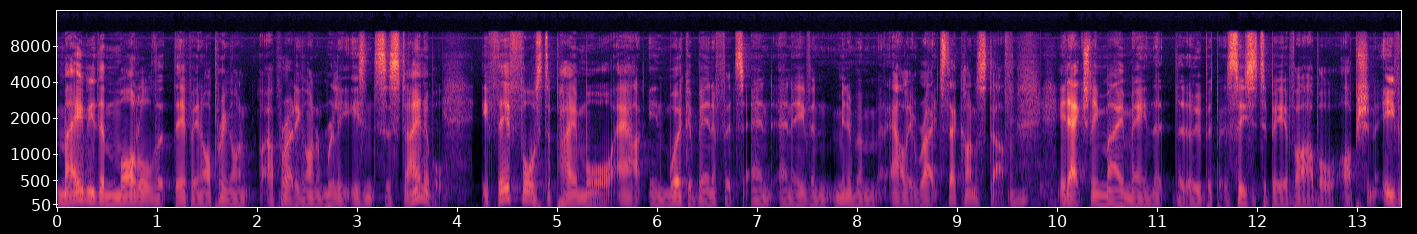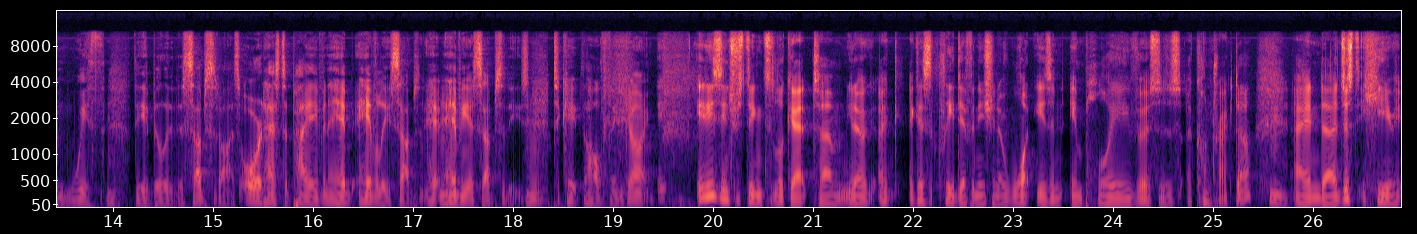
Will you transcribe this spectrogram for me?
maybe the model that they've been operating on operating on really isn't sustainable. If they're forced to pay more out in worker benefits and, and even minimum hourly rates, that kind of stuff, Mm-hmm. it actually may mean that, that Uber ceases to be a viable option, even with Mm. the ability to subsidise, or it has to pay even he- heavily subs- he- heavier subsidies to keep the whole thing going. Mm. It is interesting to look at, um, you know, I, I guess a clear definition of what is an employee versus a contractor. Hmm. And uh, just here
